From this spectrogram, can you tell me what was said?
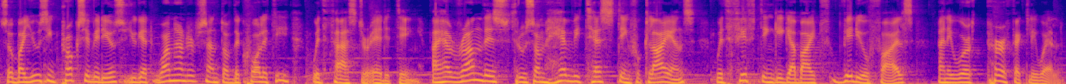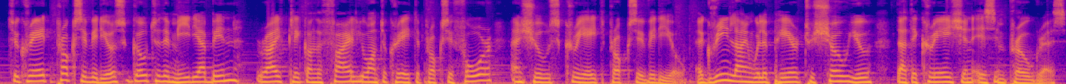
So by using proxy videos, you get 100% of the quality with faster editing. I have run this through some heavy testing for clients with 15 gigabyte video files and it worked perfectly well. To create proxy videos, go to the media bin, right click on the file you want to create the proxy for and choose create proxy video. A green line will appear to show you that the creation is in progress.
